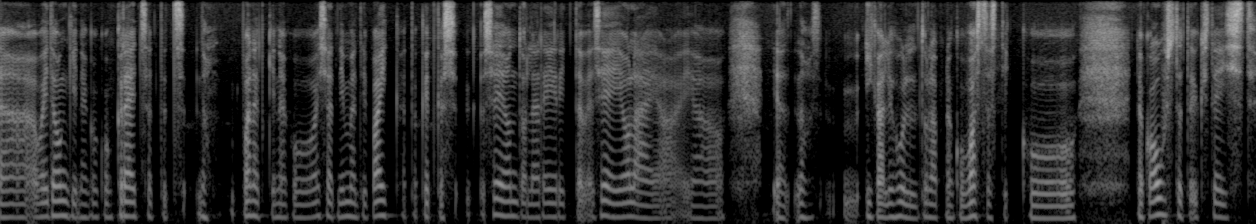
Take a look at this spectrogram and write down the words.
Äh,, vaid ongi nagu konkreetselt, et noh, panedki nagu asjad niimoodi paika, et okei okay,, et kas see on tolereeritav ja see ei ole ja, ja, ja noh, igal juhul tuleb nagu vastastikku nagu austada üksteist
